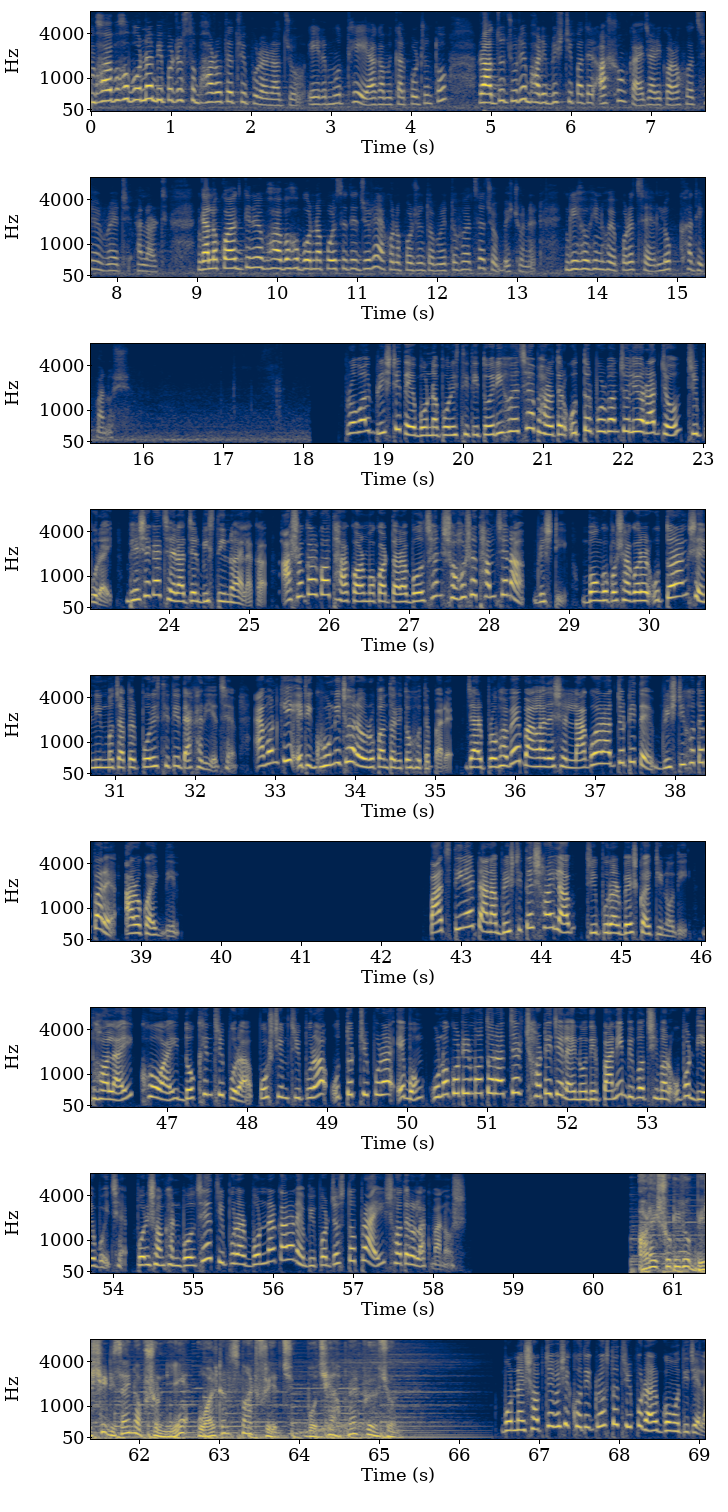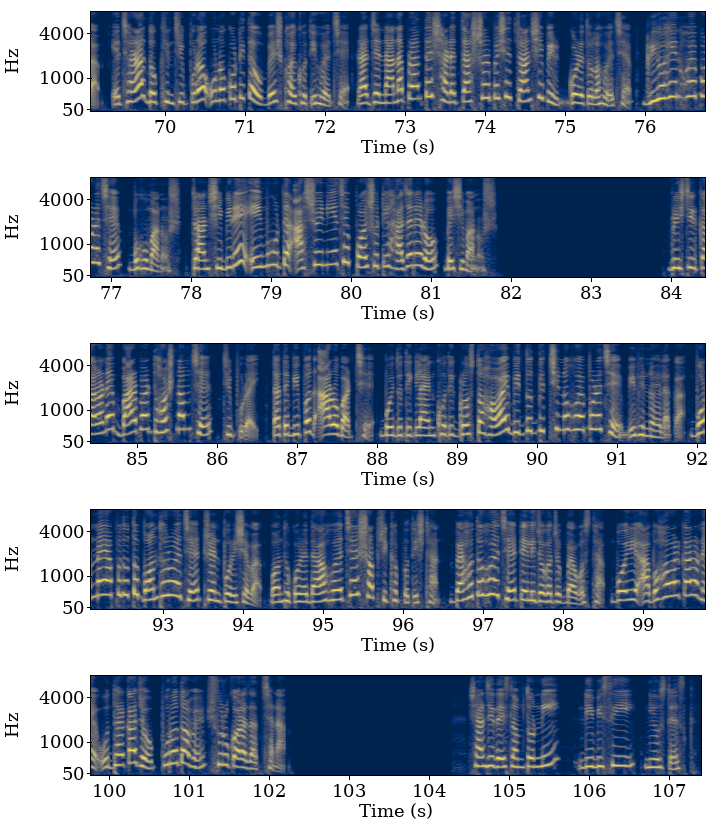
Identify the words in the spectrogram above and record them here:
ভয়াবহ বন্যায় বিপর্যস্ত ভারতের ত্রিপুরা রাজ্য। এর মধ্যে আগামীকাল পর্যন্ত রাজ্য জুড়ে ভারী বৃষ্টিপাতের আশঙ্কায় জারি করা হয়েছে রেড অ্যালার্ট। গেল কয়েকদিনের ভয়াবহ বন্যা পরিস্থিতির জুড়ে এখনও পর্যন্ত মৃত্যু হয়েছে চব্বিশ জনের। গৃহহীন হয়ে পড়েছে লক্ষাধিক মানুষ। প্রবল বৃষ্টিতে বন্যা পরিস্থিতি তৈরি হয়েছে ভারতের উত্তর পূর্বাঞ্চলীয় রাজ্য ত্রিপুরায়। ভেসে গেছে রাজ্যের বিস্তীর্ণ এলাকা। আশঙ্কার কথা কর্মকর্তারা বলছেন, সহসা থামছে না বৃষ্টি। বঙ্গোপসাগরের উত্তরাংশে নিম্নচাপের পরিস্থিতি দেখা দিয়েছে। এমনকি এটি ঘূর্ণিঝড়েও রূপান্তরিত হতে পারে, যার প্রভাবে বাংলাদেশের লাগোয়া রাজ্যটিতে বৃষ্টি হতে পারে আরও কয়েকদিন। পাঁচ দিনের টানা বৃষ্টিতে সয়লাভ ত্রিপুরার বেশ কয়েকটি নদী। ধলাই, খোয়াই, দক্ষিণ ত্রিপুরা, পশ্চিম ত্রিপুরা, উত্তর ত্রিপুরা এবং উনকোটির মতো রাজ্যের ছটি জেলায় নদীর পানি বিপদসীমার উপর দিয়ে বইছে। পরিসংখ্যান বলছে, ত্রিপুরার বন্যার কারণে বিপর্যস্ত প্রায় সতেরো লাখ মানুষ। আড়াইশোটিরও বেশি ডিজাইন অপশন নিয়ে ওয়াল্টন স্মার্ট ফ্রিজ, বোঝে আপনার প্রয়োজন। বন্যায় সবচেয়ে বেশি ক্ষতিগ্রস্ত ত্রিপুরার গোমতী জেলা। এছাড়া দক্ষিণ ত্রিপুরা উনকোটিতেও বেশ ক্ষয়ক্ষতি হয়েছে। রাজ্যের নানা প্রান্তে সাড়ে চারশোর বেশি ত্রাণ শিবির গড়ে তোলা হয়েছে। গৃহহীন হয়ে পড়েছে বহু মানুষ। ত্রাণ শিবিরে এই মুহূর্তে আশ্রয় নিয়েছে পঁয়ষট্টি হাজারেরও বেশি মানুষ। বৃষ্টির কারণে বারবার ধস নামছে ত্রিপুরায়। তাতে বিপদ আরও বাড়ছে। বৈদ্যুতিক লাইন ক্ষতিগ্রস্ত হওয়ায় বিদ্যুৎ বিচ্ছিন্ন হয়ে পড়েছে বিভিন্ন এলাকা। বন্যায় আপাতত বন্ধ রয়েছে ট্রেন পরিষেবা। বন্ধ করে দেওয়া হয়েছে সব শিক্ষা প্রতিষ্ঠান। ব্যাহত হয়েছে টেলিযোগাযোগ ব্যবস্থা। বৈরী আবহাওয়ার কারণে উদ্ধার কাজও পুরোদমে শুরু করা যাচ্ছে না। Sanjida Islam Tonni, DBC news desk.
